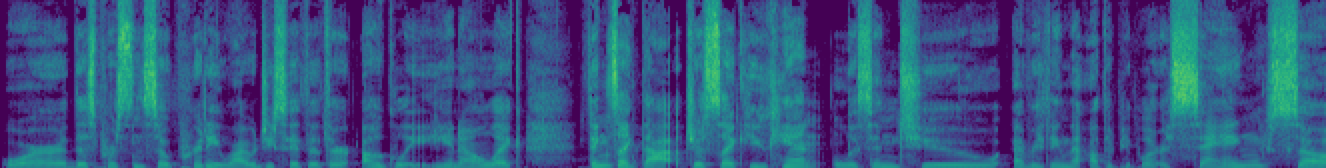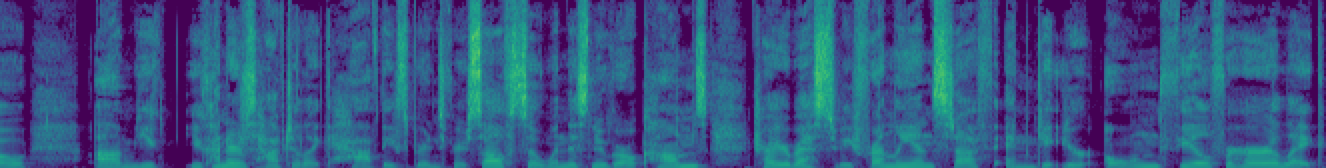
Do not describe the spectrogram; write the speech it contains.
Or this person's so pretty. Why would you say that they're ugly? You know, like things like that. Just like you can't listen to everything that other people are saying. So um, you, you kind of just have to like have the experience for yourself. So when this new girl comes, try your best to be friendly and stuff and get your own feel for her. Like,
